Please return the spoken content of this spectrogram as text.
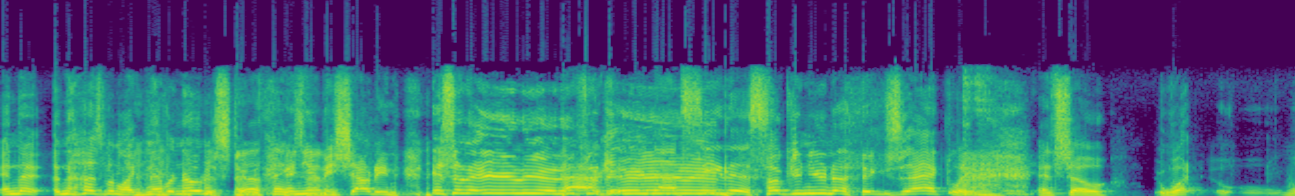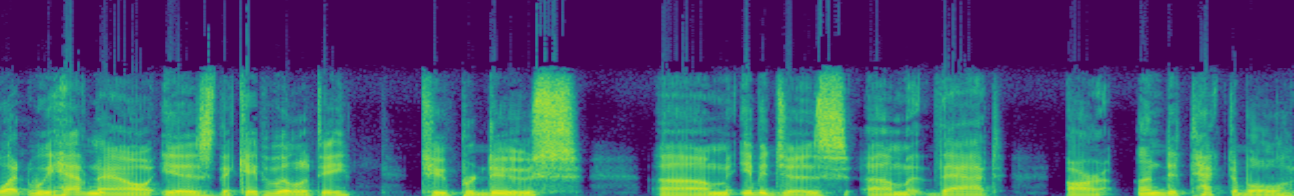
And the and the husband like never noticed him. Oh, thanks, and you'd honey. be shouting, "It's an alien! It's How an can you not see this?" How can you not exactly?" and so what what we have now is the capability to produce um, images um, that are undetectable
